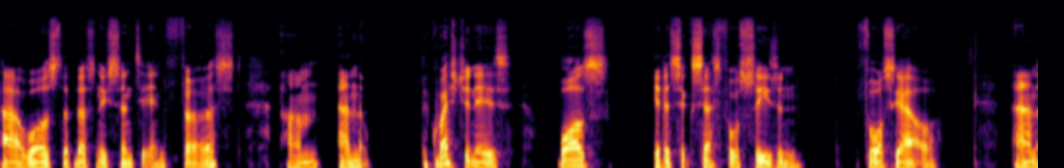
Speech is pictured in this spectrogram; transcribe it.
uh, was the person who sent it in first. Um, and the question is, was it a successful season for Seattle? And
